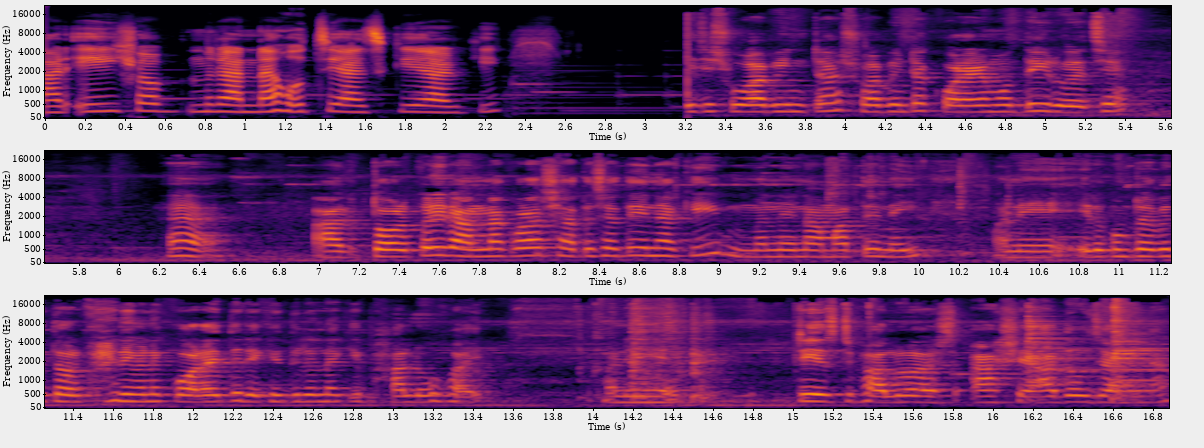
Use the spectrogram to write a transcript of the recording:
আর এই সব রান্না হচ্ছে আজকে আর কি। এই যে সোয়াবিনটা সোয়াবিনটা কড়াইয়ের মধ্যেই রয়েছে। আর তরকারি রান্না করার সাথে সাথেই নাকি মানে নামাতে নেই। মানে এরকম টাইপের তরকারি মানে কড়াইতে রেখে দিলে নাকি ভালো হয়। মানে টেস্ট ভালো আস- আদৌ জানি না।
